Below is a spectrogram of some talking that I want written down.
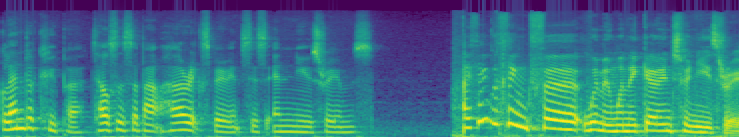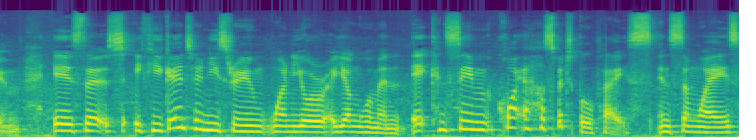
Glenda Cooper tells us about her experiences in newsrooms. I think the thing for women when they go into a newsroom is that if you go into a newsroom when you're a young woman, it can seem quite a hospitable place in some ways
